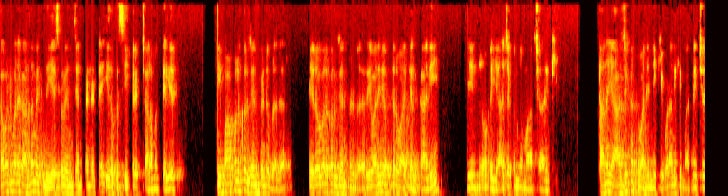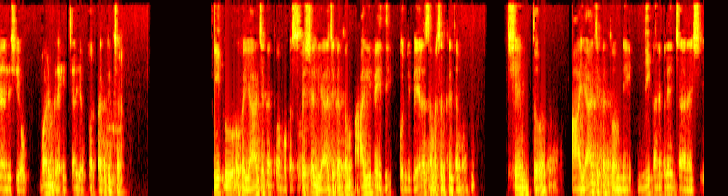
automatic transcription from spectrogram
కాబట్టి మనకు అర్థమవుతుంది ఏసు ఏం చనిపోయిందంటే ఇది ఒక సీక్రెట్ చాలా మంది తెలియదు. నీ పాపల కొరకు చనిపోయిండు బ్రదర్. నీ రోగాల కొరకు చనిపోయిండు బ్రదర్ ఇవన్నీ చెప్తారు వాక్యాలు. కానీ నిన్ను ఒక యాజకంగా మార్చడానికి తన యాజకత్వాన్ని నీకు ఇవ్వడానికి మరణించడానికి ఎవ్వరు గ్రహించారు ఎవ్వరు ప్రకటించారు. నీకు ఒక యాజకత్వం ఒక స్పెషల్ యాజకత్వం ఆగిపోయింది కొన్ని వేల సంవత్సరాల క్రితము. క్షేమ్తో ఆ యాజకత్వంని నీకు అనుగ్రహించాలనేసి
